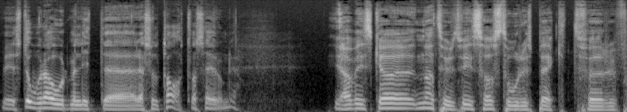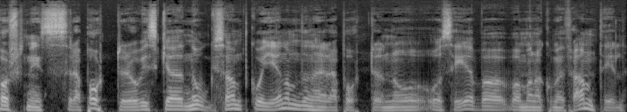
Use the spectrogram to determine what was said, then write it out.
vi stora ord med lite resultat. Vad säger du om det? Ja, vi ska naturligtvis ha stor respekt för forskningsrapporter och vi ska nogsamt gå igenom den här rapporten och, och se vad, vad, man har kommit fram till.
